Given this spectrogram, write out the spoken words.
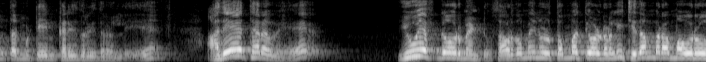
ಅಂತಂದ್ಬಿಟ್ಟು ಏನು ಕರೆದ್ರು ಇದರಲ್ಲಿ, ಅದೇ ಥರವೇ ಯು ಎಫ್ ಗೌರ್ಮೆಂಟು ಸಾವಿರದ ಒಂಬೈನೂರ ತೊಂಬತ್ತೇಳರಲ್ಲಿ ಚಿದಂಬರಂ ಅವರು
